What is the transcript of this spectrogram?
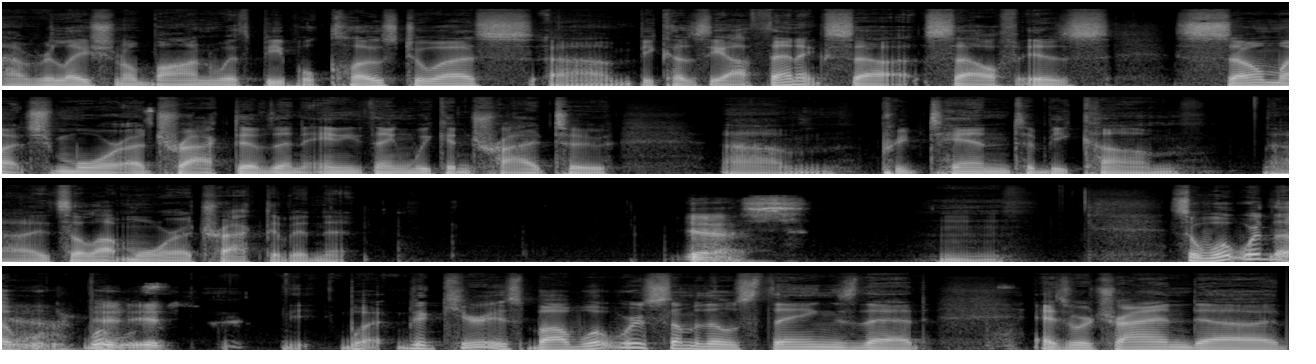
uh, relational bond with people close to us, uh, because the authentic se- self is so much more attractive than anything we can try to um, pretend to become. Uh, it's a lot more attractive, isn't it? Yes. Hmm. So, what were the yeah, what, it, it, what? Curious, Bob. What were some of those things that as we're trying to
